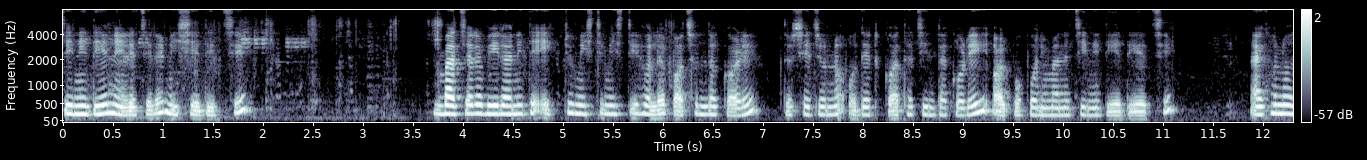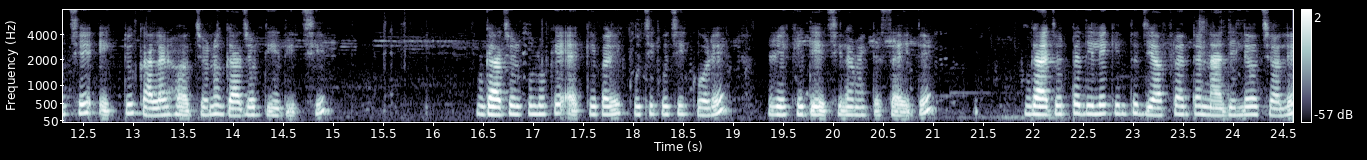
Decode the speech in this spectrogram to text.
চিনি দিয়ে নেড়ে চেড়ে মিশিয়ে দিচ্ছি। বাচ্চারা বিরিয়ানিতে একটু মিষ্টি মিষ্টি হলে পছন্দ করে, তো সেজন্য ওদের কথা চিন্তা করেই অল্প পরিমাণে চিনি দিয়ে দিয়েছি। এখন হচ্ছে একটু কালার হওয়ার জন্য গাজর দিয়ে দিচ্ছি। গাজরগুলোকে একেবারে কুচি কুচি করে রেখে দিয়েছিলাম একটা সাইডে। গাজরটা দিলে কিন্তু জাফরানটা না দিলেও চলে।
